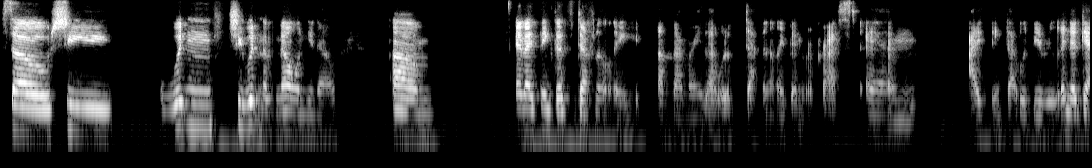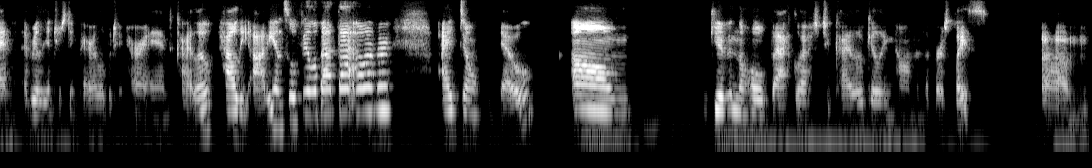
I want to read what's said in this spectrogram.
So she wouldn't she wouldn't have known, you know. Um, and I think that's definitely a memory that would have definitely been repressed. And I think that would be really, and again, a really interesting parallel between her and Kylo. How the audience will feel about that, however, I don't know. Um, given the whole backlash to Kylo killing Han in the first place. Um,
